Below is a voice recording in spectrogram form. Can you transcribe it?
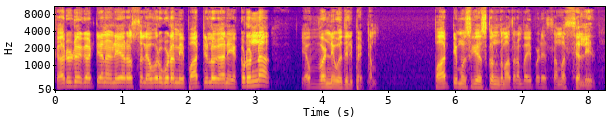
కరుడు కట్టిన నేరస్తులు ఎవరు కూడా మీ పార్టీలో కానీ ఎక్కడున్నా ఎవరిని వదిలిపెట్టం. పార్టీ ముసుగేసుకున్నంత మాత్రం భయపడే సమస్య లేదు.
